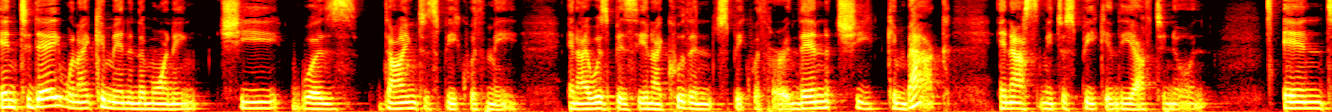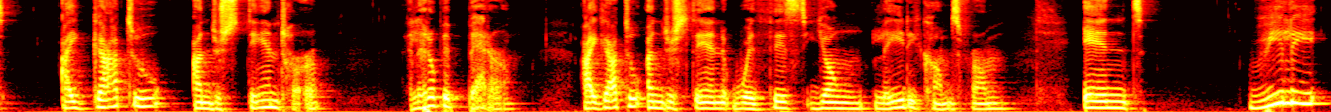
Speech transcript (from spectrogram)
And today, when I came in in the morning, she was dying to speak with me. And I was busy and I couldn't speak with her. And then she came back and asked me to speak in the afternoon. And I got to understand her a little bit better. I got to understand where this young lady comes from and really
